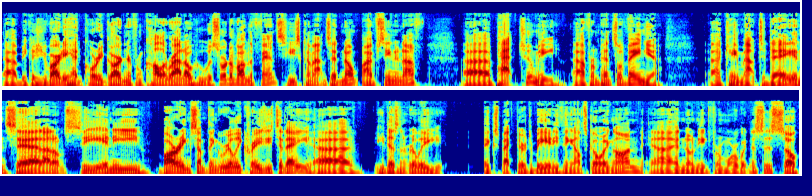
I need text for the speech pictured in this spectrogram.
uh, because you've already had Cory Gardner from Colorado, who was sort of on the fence. He's come out and said, "Nope, I've seen enough." Uh, Pat Toomey uh, from Pennsylvania uh, came out today and said, "I don't see any, barring something really crazy today. Uh, he doesn't really expect there to be anything else going on, uh, and no need for more witnesses." So,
